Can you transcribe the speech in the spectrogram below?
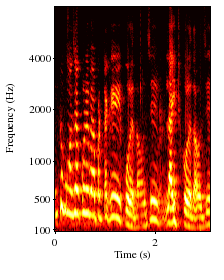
একটু মজা করে ব্যাপারটাকে করে দাও যে লাইট করে দাও যে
